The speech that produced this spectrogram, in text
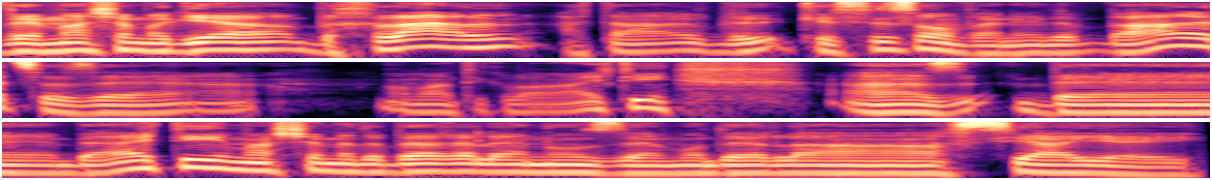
ומה שמגיע בכלל, אתה כ CISO, ואני בארץ, אז אה, אמרתי כבר IT, אז ב-IT מה שמדבר אלינו זה מודל ה-CIA,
